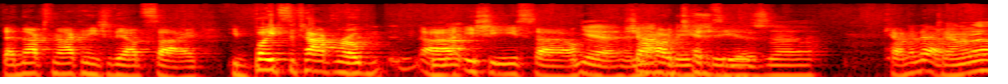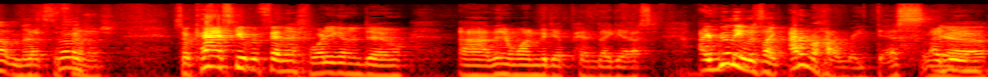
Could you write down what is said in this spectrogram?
that knocks Nakanishi to the outside. He bites the top rope, uh, Ishii style. yeah, and show how intense he is. is uh, Count it out. count it out, and That's that's, the the finish. So kind of stupid finish. What are you gonna do? Uh, they didn't want him to get pinned, I guess. I really was like, I don't know how to rate this. I Yeah. mean,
